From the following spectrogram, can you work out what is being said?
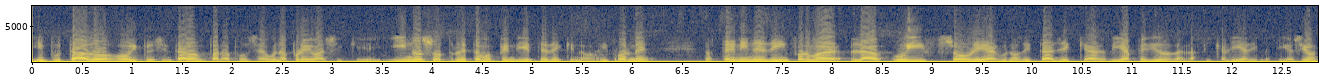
imputados hoy presentaron para producir alguna prueba, así que y nosotros estamos pendientes de que nos informe, nos termine de informar la UIF sobre algunos detalles que había pedido la Fiscalía de Investigación.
